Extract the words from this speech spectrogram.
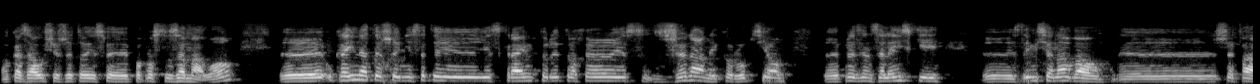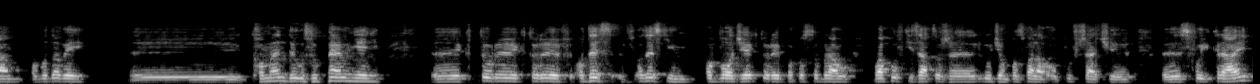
Okazało się, że to jest e, po prostu za mało. Y, Ukraina też e, niestety jest krajem, który trochę jest zżerany korupcją. E, Prezydent Zeleński y, zdymisjonował szefa obwodowej komendy uzupełnień który, który w, Odes, w odeskim obwodzie, który po prostu brał łapówki za to, że ludziom pozwalał opuszczać y, y, swój kraj.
